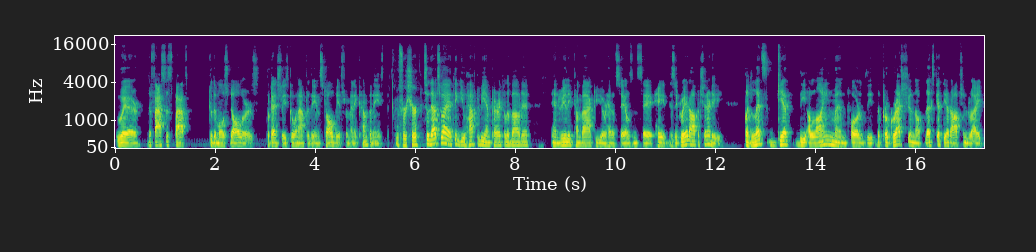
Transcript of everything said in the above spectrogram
where the fastest path to the most dollars potentially is going after the install base for many companies. For sure. So that's why I think you have to be empirical about it and really come back to your head of sales and say, hey, there's a great opportunity, but let's get the alignment or the, the progression of let's get the adoption right.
